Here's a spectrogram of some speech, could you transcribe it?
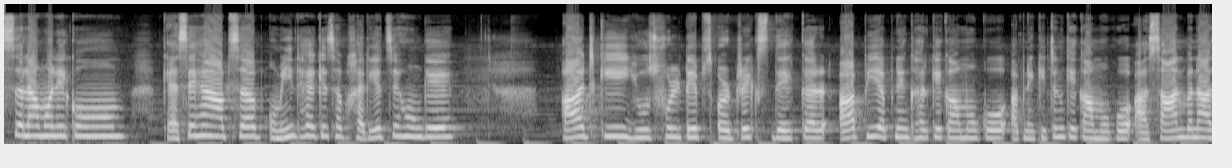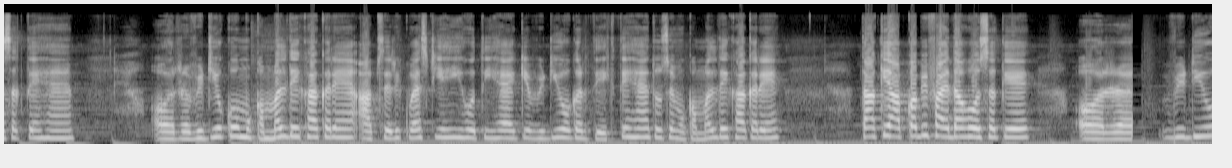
असलकुम कैसे हैं आप सब? उम्मीद है कि सब खैरियत से होंगे। आज की यूज़फुल टिप्स और ट्रिक्स देखकर आप भी अपने घर के कामों को, अपने किचन के कामों को आसान बना सकते हैं। और वीडियो को मुकम्मल देखा करें। आपसे रिक्वेस्ट यही होती है कि वीडियो अगर देखते हैं तो उसे मुकम्मल देखा करें, ताकि आपका भी फ़ायदा हो सके। और वीडियो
